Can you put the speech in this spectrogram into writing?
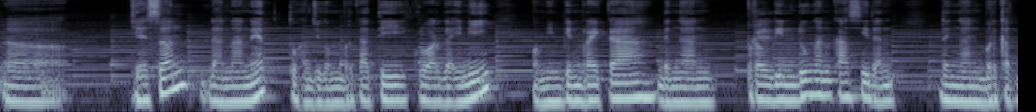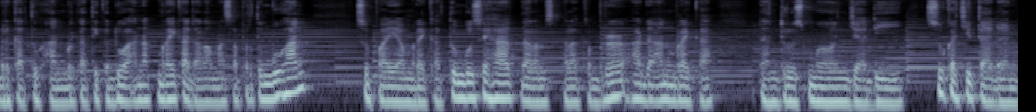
uh, Jason dan Nanet. Tuhan juga memberkati keluarga ini, memimpin mereka dengan perlindungan kasih dan dengan berkat-berkat Tuhan. Berkati kedua anak mereka dalam masa pertumbuhan supaya mereka tumbuh sehat dalam segala keberadaan mereka dan terus menjadi sukacita dan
